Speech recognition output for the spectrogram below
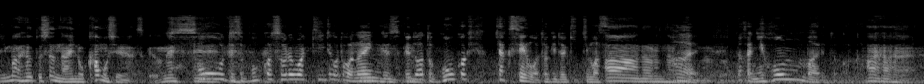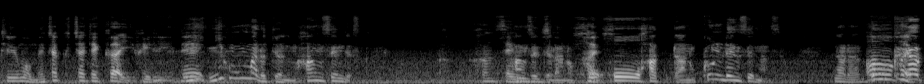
今はひょっとしたらないのかもしれないですけどね。そうです。ええ僕はそれは聞いたことがないんですけど、うんあと豪華客船は時々来ます。ああ、なるほど。はいなんか日本丸とかかどな。はいはいはい。っていうもうめちゃくちゃでかいフェリーで、に日本丸っていうのも帆船ですからね。帆船。帆船っていうのは、あの、はい。砲を張ったあの、訓練船なんですよ。だから、豪華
